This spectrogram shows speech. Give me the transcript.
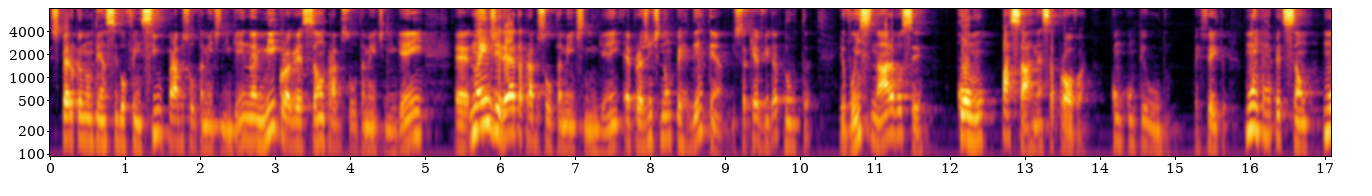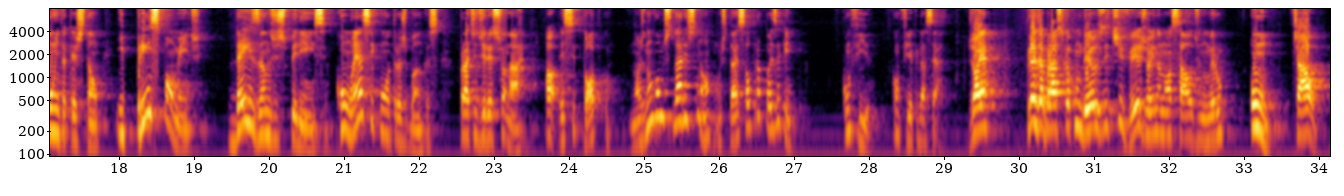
Espero que eu não tenha sido ofensivo para absolutamente ninguém, não é microagressão para absolutamente ninguém. É, não é indireta para absolutamente ninguém, é para a gente não perder tempo. Isso aqui é vida adulta. Eu vou ensinar a você como passar nessa prova com conteúdo, perfeito? Muita repetição, muita questão e principalmente 10 anos de experiência com essa e com outras bancas para te direcionar. Ó, esse tópico, nós não vamos estudar isso não, vamos estudar essa outra coisa aqui. Confia, confia que dá certo. Joia? Grande abraço, fica com Deus e te vejo aí na nossa aula de número 1. Tchau!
